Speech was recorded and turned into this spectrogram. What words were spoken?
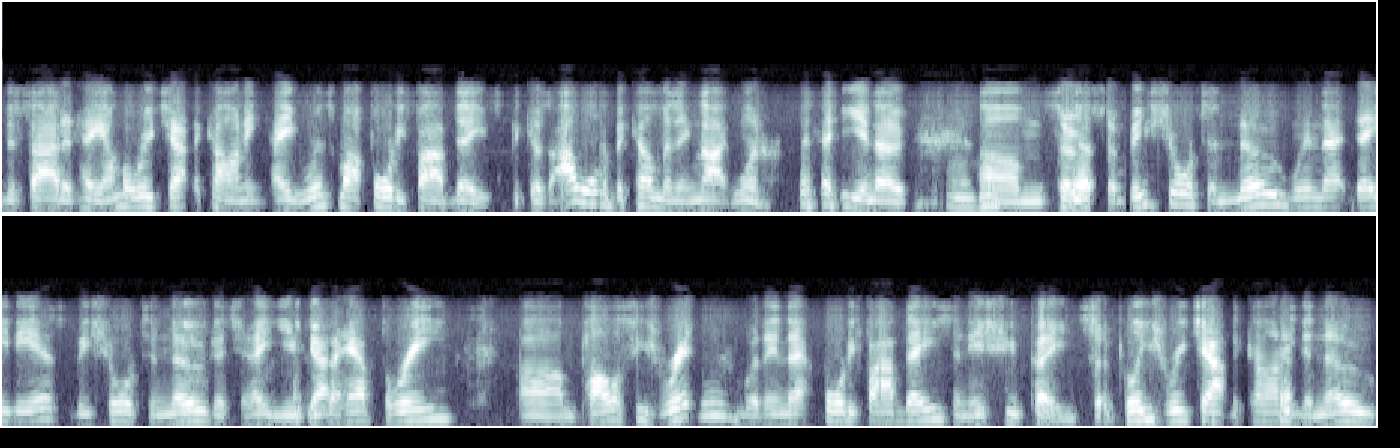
decided, hey, I'm going to reach out to Connie. Hey, when's my 45 days? Because I want to become an Ignite winner. you know, mm-hmm. um, so yep. so be sure to know when that date is. Be sure to know that hey, you've got to have three um, policies written within that 45 days and issue paid. So please reach out to Connie to know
